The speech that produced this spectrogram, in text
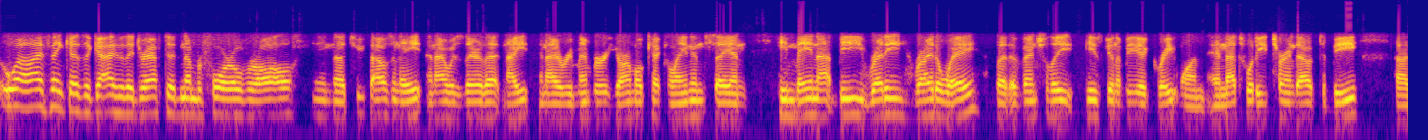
Well, I think as a guy who they drafted number four overall in uh, 2008, and I was there that night, and I remember Jarmo Kekalainen saying he may not be ready right away, but eventually he's going to be a great one, and that's what he turned out to be. Uh,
